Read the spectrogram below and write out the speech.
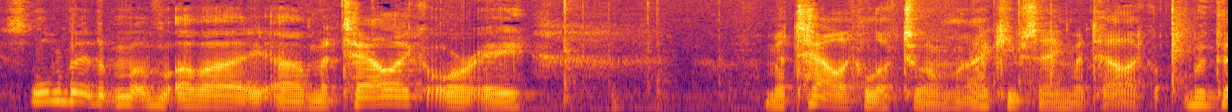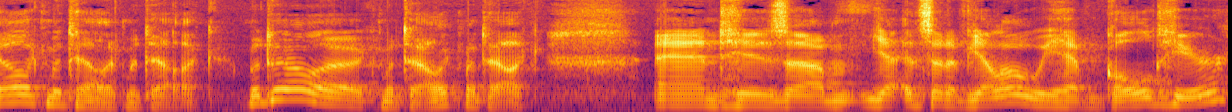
It's a little bit of, of a, a metallic or a metallic look to him. I keep saying metallic. Metallic, metallic, metallic. Metallic, metallic, metallic. And his, um, yeah, instead of yellow, we have gold here,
